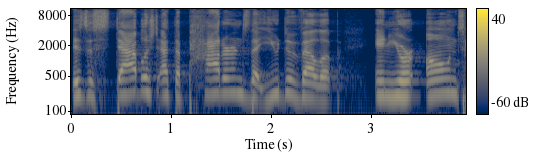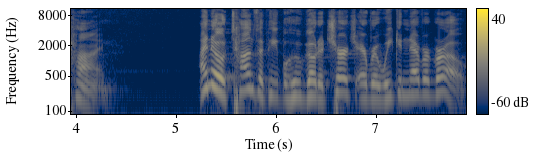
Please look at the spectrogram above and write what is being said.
is established at the patterns that you develop in your own time. I know tons of people who go to church every week and never grow.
